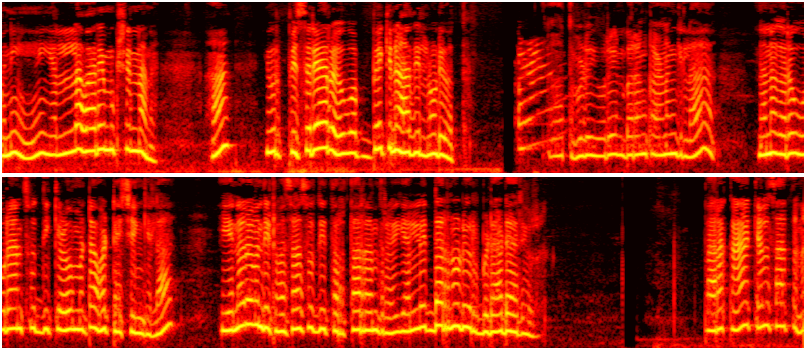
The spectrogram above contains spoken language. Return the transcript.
ಮನಿ ಎಲ್ಲ ಬಾರಿ ಮುಗಿಸಿನ ನಾನು. ಹಾಂ, ಇವ್ರ ಪಿಸರ್ಯಾರು ಒಬ್ಬೇಕಿನ ಆದಿಲ್ಲ ನೋಡಿ ಇವತ್ತು. ಆತು ಬಿಡು ಇವ್ರೇನು ಬರಂಗೆ ಕಾಣಂಗಿಲ್ಲ. ನನಗರ ಊರನ್ ಸುದ್ದಿ ಕೇಳೋ ಮಟ್ಟ ಹೊಟ್ಟೆ ಹಚ್ಚಂಗಿಲ್ಲ ಏನಾರ ಒಂದಿಟ್ಟು ಹೊಸ ಸುದ್ದಿ ತರ್ತಾರಂದ್ರೆ ಎಲ್ಲಿದ್ದಾರ ನೋಡಿ ಇವ್ರು ಬಿಡಾಡ್ಯಾರ ಇವ್ರು. ಪರಕ ಕೆಲಸ ಆತನ?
